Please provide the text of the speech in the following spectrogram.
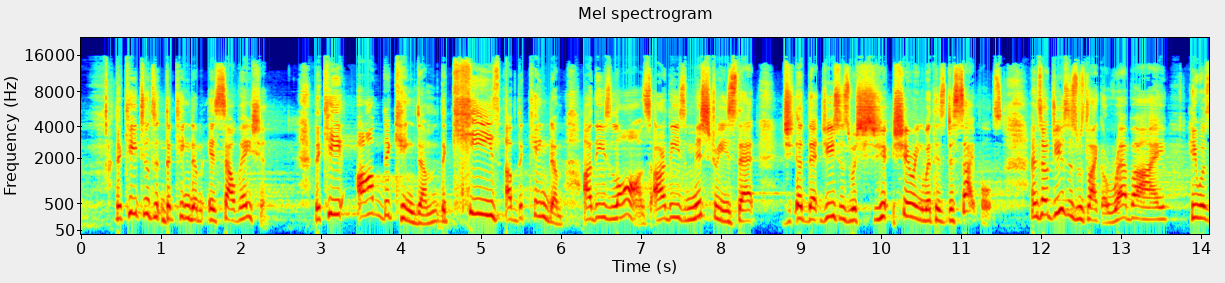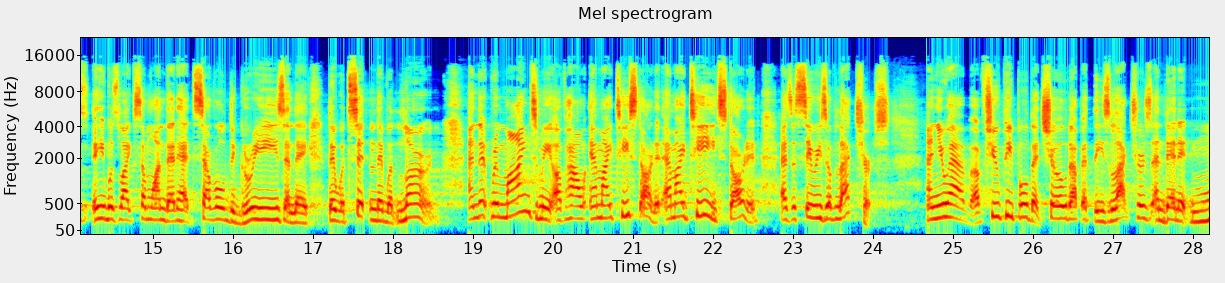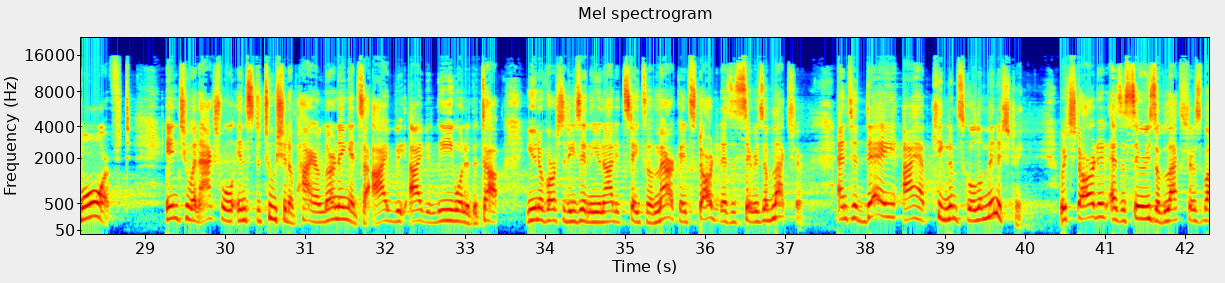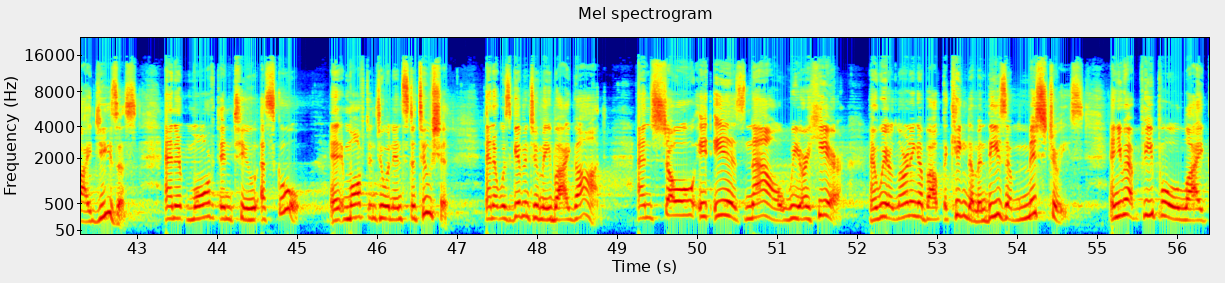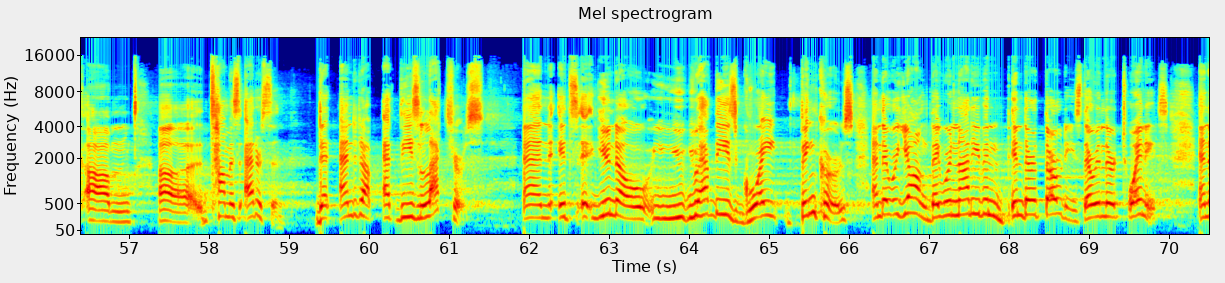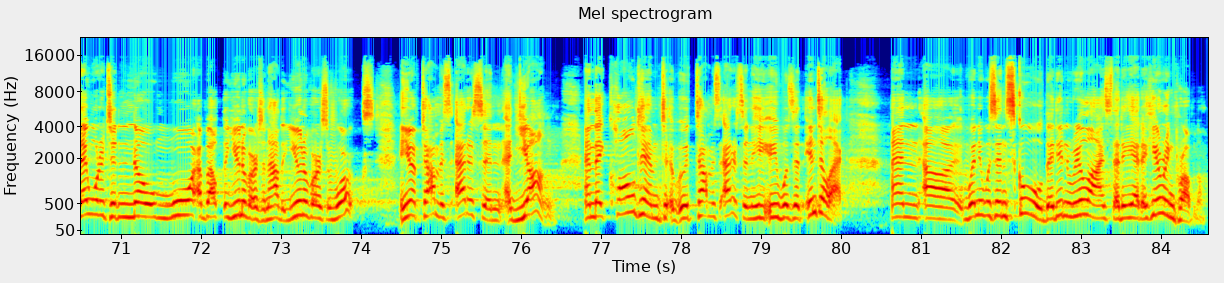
The key to the kingdom is salvation. The key of the kingdom, the keys of the kingdom are these laws, are these mysteries that, uh, that Jesus was sharing with his disciples. And so Jesus was like a rabbi. He was, he was like someone that had several degrees and they, they would sit and they would learn. And it reminds me of how MIT started. MIT started as a series of lectures. And you have a few people that showed up at these lectures and then it morphed into an actual institution of higher learning. It's an Ivy, Ivy League, one of the top universities in the United States of America. It started as a series of lecture. And today I have Kingdom School of Ministry, which started as a series of lectures by Jesus. And it morphed into a school. And it morphed into an institution. And it was given to me by God. And so it is now we are here and we are learning about the kingdom and these are mysteries. And you have people like, um, uh, Thomas Edison that ended up at these lectures. And it's, you know, you, you have these great thinkers and they were young. They were not even in their thirties. They were in their twenties and they wanted to know more about the universe and how the universe works. And you have Thomas Edison uh, young and they called him to, with Thomas Edison. He, he was an intellect. And, uh, when he was in school, they didn't realize that he had a hearing problem.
